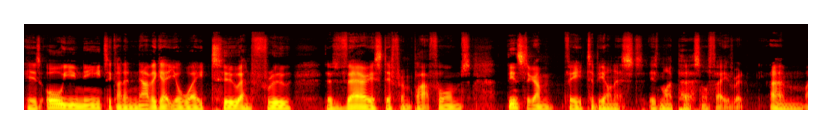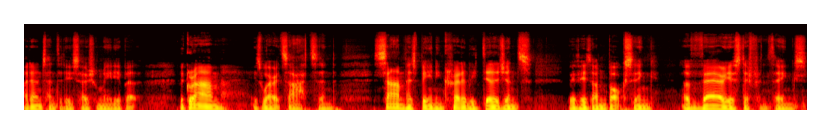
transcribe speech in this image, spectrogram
is all you need to kind of navigate your way to and through those various different platforms. The Instagram feed, to be honest, is my personal favorite. Um, I don't tend to do social media, but the gram is where it's at. And Sam has been incredibly diligent with his unboxing of various different things.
